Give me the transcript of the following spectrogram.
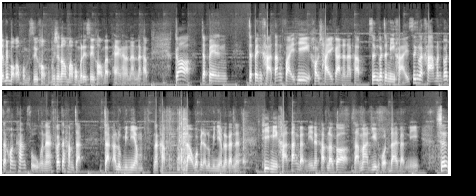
จะไม่บอกว่าผมซื้อของ professional มาผมไม่ได้ซื้อของแบบแพงขนาดนั้นนะครับ ก็จะเป็นจะเป็นขาตั้งไฟที่เขาใช้กันนะครับ ซึ่งก็จะมีขายซึ่งราคามันก็จะค่อนข้างสูงนะก็จะทำจากจากอลูมิเนียมนะครับเดาว่าเป็นอลูมิเนียมแล้วกันนะที่มีขาตั้งแบบนี้นะครับ แล้วก็สามารถยืดหดได้แบบนี้ ซึ่ง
